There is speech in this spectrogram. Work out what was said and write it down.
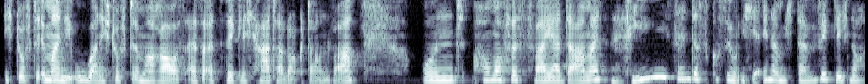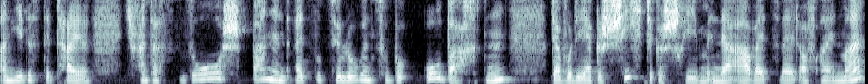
ich durfte immer in die U-Bahn, ich durfte immer raus, also als wirklich harter Lockdown war. Und Homeoffice war ja damals eine riesen Diskussion. Ich erinnere mich da wirklich noch an jedes Detail. Ich fand das so spannend als Soziologin zu beobachten. Da wurde ja Geschichte geschrieben in der Arbeitswelt auf einmal,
